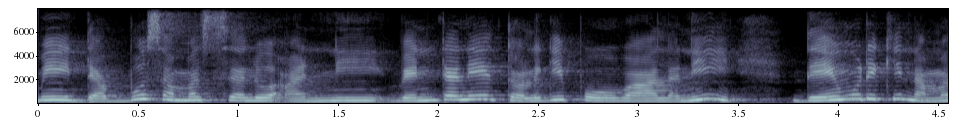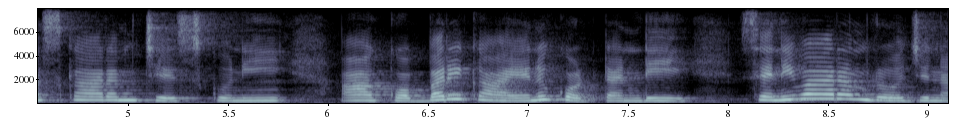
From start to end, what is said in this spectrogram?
మీ డబ్బు సమస్యలు అన్నీ వెంటనే తొలగిపోవాలని దేవుడికి నమస్కారం చేసుకుని ఆ కొబ్బరికాయను కొట్టండి. శనివారం రోజున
